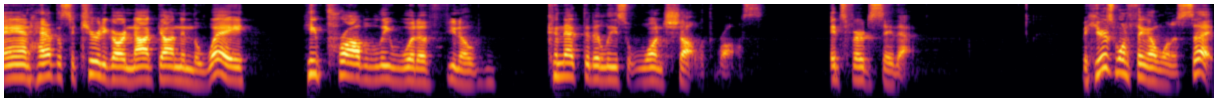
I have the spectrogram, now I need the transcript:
and had the security guard not gotten in the way, he probably would have, you know, connected at least one shot with Ross. It's fair to say that. But here's one thing I want to say.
